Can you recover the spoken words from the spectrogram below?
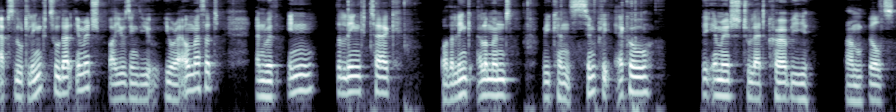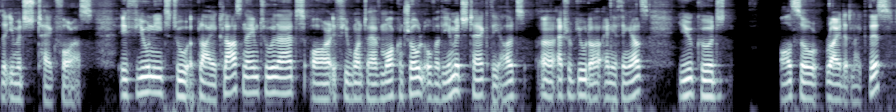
absolute link to that image by using the URL method. And within the link tag or the link element, we can simply echo the image to let Kirby um, builds the image tag for us. If you need to apply a class name to that, or if you want to have more control over the image tag, the alt uh, attribute or anything else, you could also write it like this.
